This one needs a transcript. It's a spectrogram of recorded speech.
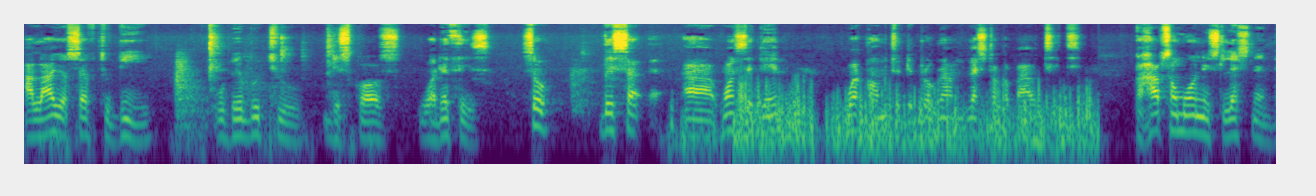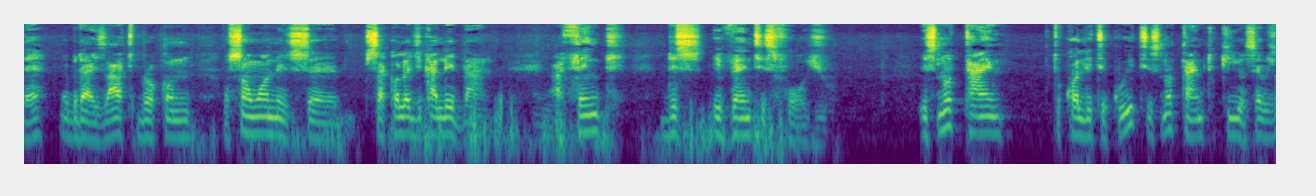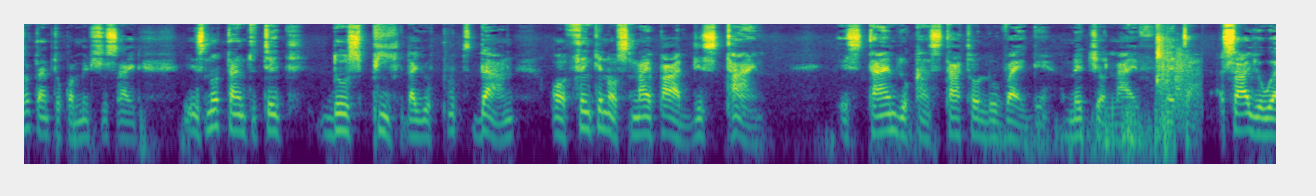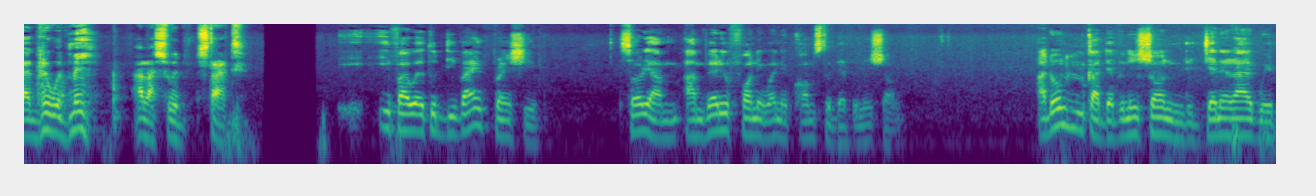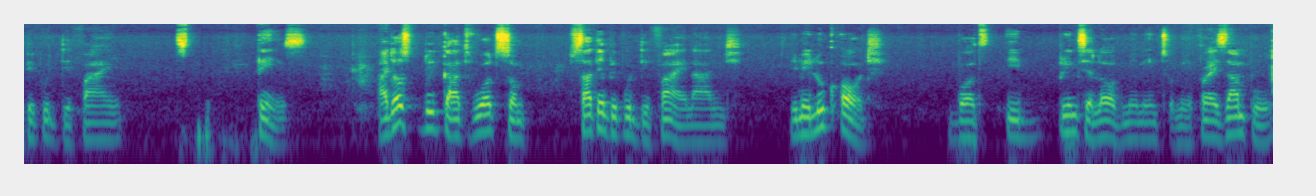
allow yourself to be, we'll be able to discuss what it is. So, this uh, uh, once again, welcome to the program. Let's talk about it. Perhaps someone is listening there, maybe that is heartbroken, or someone is uh, psychologically down. I think this event is for you. It's not time to call it a quit. It's not time to kill yourself. It's not time to commit suicide. It's not time to take those P that you put down or thinking of sniper at this time. It's time you can start all over again. Make your life better. Sir, you will agree with me. Allah should start. If I were to define friendship, sorry, I'm I'm very funny when it comes to definition. I don't look at definition in the general way people define things. I just look at what some certain people define and it may look odd, but it brings a lot of meaning to me. For example,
